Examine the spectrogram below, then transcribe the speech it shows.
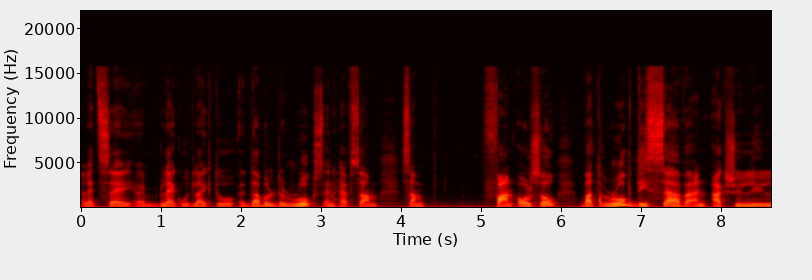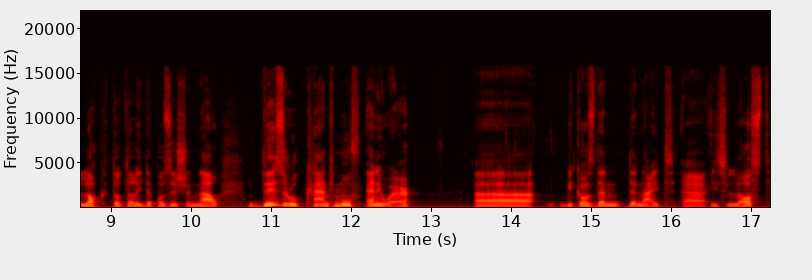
let's say uh, black would like to uh, double the rooks and have some some fun also. But rook d7 actually lock totally the position. Now this rook can't move anywhere uh, because then the knight uh, is lost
